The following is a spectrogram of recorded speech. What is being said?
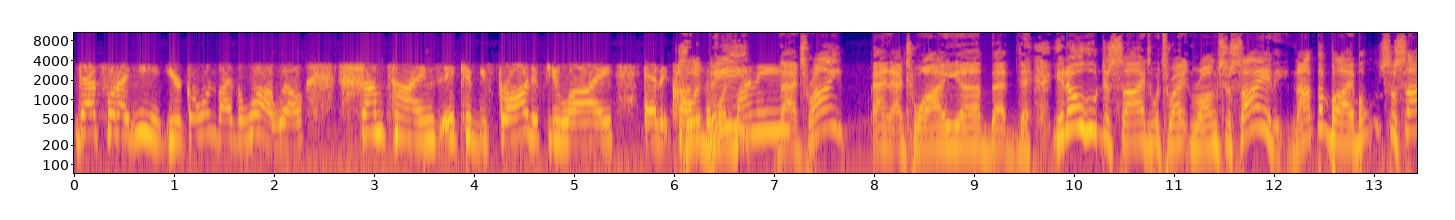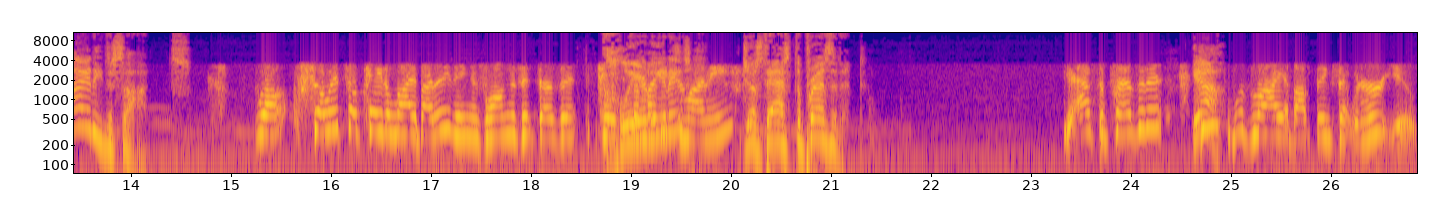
that's what I mean. You're going by the law. Well, sometimes it could be fraud if you lie and it costs Could be. money. That's right. And that's why, uh, that, you know who decides what's right and wrong? Society. Not the Bible. Society decides. Well, so it's okay to lie about anything as long as it doesn't take Clearly it somebody's is. money. Just ask the president. You ask the president, Yeah. he would lie about things that would hurt you.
